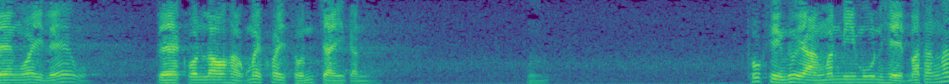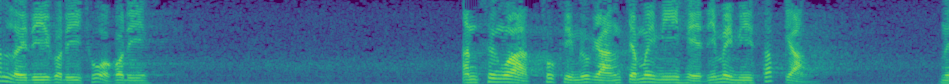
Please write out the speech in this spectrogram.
ดงไว้แล้ว แต่คนเราหากไม่ค่อยสนใจกัน ทุกสิ่งทุกอย่างมันมีมูลเหตุมาทั้งนั้นเลยดีก็ดีชั่วก็ดี อันซึ่งว่าทุกสิ่งทุกอย่างจะไม่มีเหตุนี้ไม่มีสักอย่าง ใน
